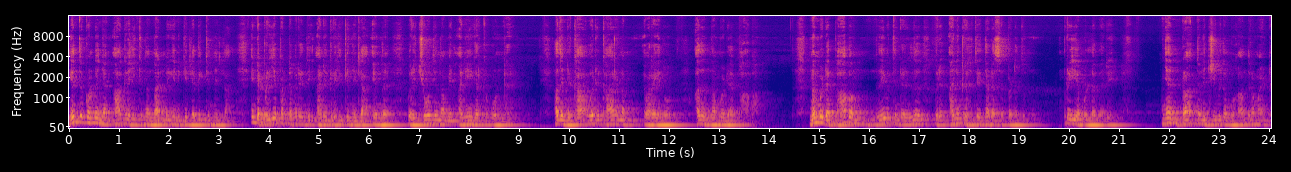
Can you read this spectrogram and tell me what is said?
എന്തുകൊണ്ട് ഞാൻ ആഗ്രഹിക്കുന്ന നന്മ എനിക്ക് ലഭിക്കുന്നില്ല? എന്റെ പ്രിയപ്പെട്ടവരെ അനുഗ്രഹിക്കുന്നില്ല എന്ന് ഒരു ചോദ്യം നമ്മിൽ അനേകർക്ക് ഉണ്ട്. അതിന്റെ കാ ഒരു കാരണം പറയുന്നു അത് നമ്മുടെ പാപം. നമ്മുടെ പാപം ദൈവത്തിന്റെ ഒരു അനുഗ്രഹത്തെ തടസ്സപ്പെടുത്തുന്നു. പ്രിയമുള്ളവരെ ഞാൻ പ്രാർത്ഥന ജീവിതം മുഖാന്തരമായിട്ട്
